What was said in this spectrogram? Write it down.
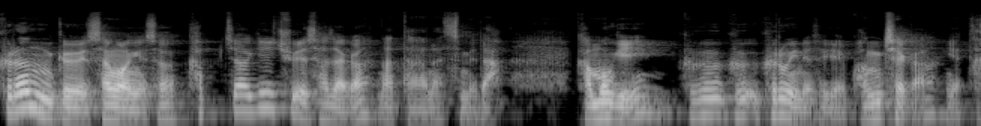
그런 그 상황에서 갑자기 주의 사자가 나타났습니다. 감옥이 그, 그 그로 인해서 이게 광채가 이게 탁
